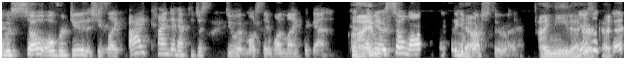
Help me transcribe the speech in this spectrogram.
I was so overdue that she's like, I kind of have to just do it mostly one length again. Because I mean, it was so long like putting Yeah. a brush through it. I need a Yours haircut. good.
